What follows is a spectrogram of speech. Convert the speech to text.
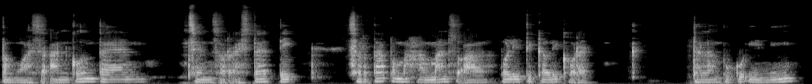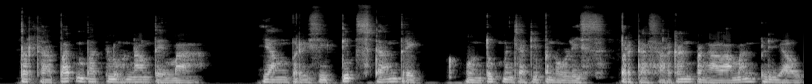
penguasaan konten, sensor estetik, serta pemahaman soal politically correct. Dalam buku ini terdapat 46 tema yang berisi tips dan trik untuk menjadi penulis berdasarkan pengalaman beliau.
